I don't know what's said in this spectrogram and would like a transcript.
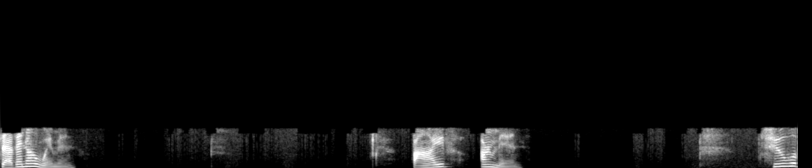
seven are women. Five are men. Two of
